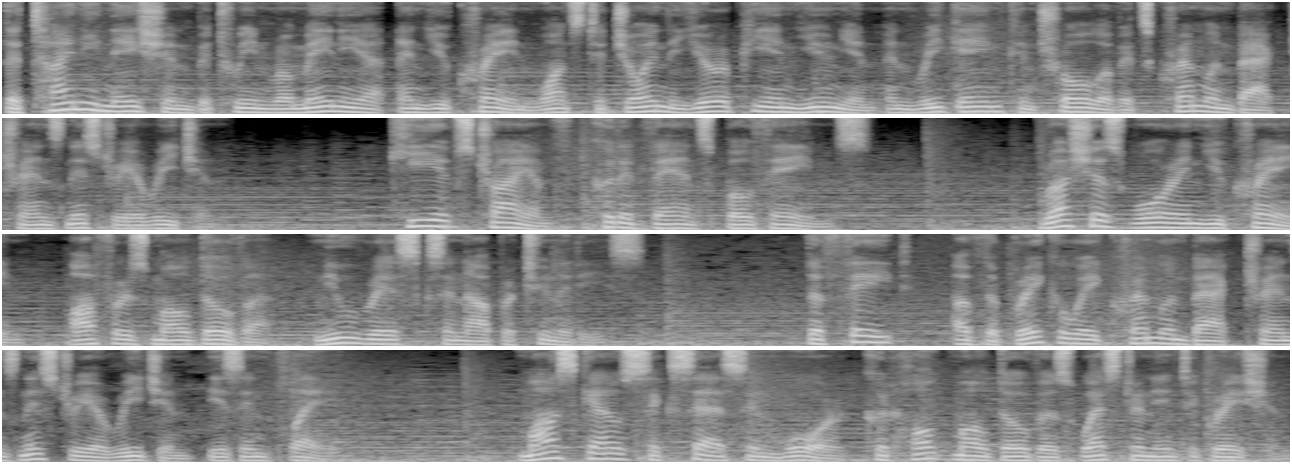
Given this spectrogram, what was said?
The tiny nation between Romania and Ukraine wants to join the European Union and regain control of its Kremlin-backed Transnistria region. Kiev's triumph could advance both aims. Russia's war in Ukraine offers Moldova new risks and opportunities. The fate of the breakaway Kremlin-backed Transnistria region is in play. Moscow's success in war could halt Moldova's western integration.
